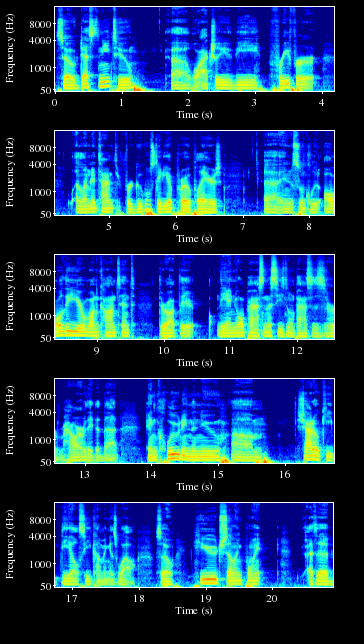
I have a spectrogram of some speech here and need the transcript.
So Destiny 2 uh, will actually be free for a limited time for Google Stadia Pro players. Uh, and this will include all of the year one content throughout the the annual pass and the seasonal passes, or however they did that, including the new um, Shadowkeep DLC coming as well. So huge selling point. It's a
